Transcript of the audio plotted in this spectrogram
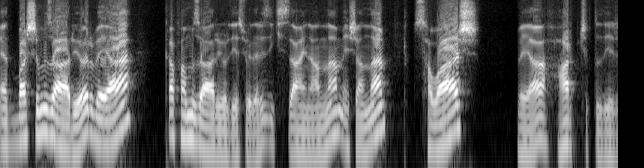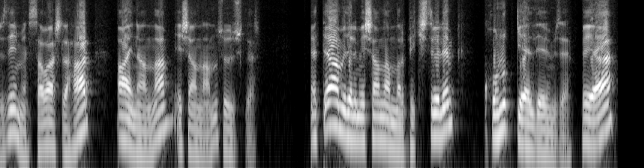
Evet, başımız ağrıyor veya kafamız ağrıyor diye söyleriz. İkisi de aynı anlam, eş anlam. Savaş veya harp çıktı deriz değil mi? Savaşla harp aynı anlam, eş anlamlı sözcükler. Evet devam edelim eş anlamları pekiştirelim. Konuk geldi evimize veya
